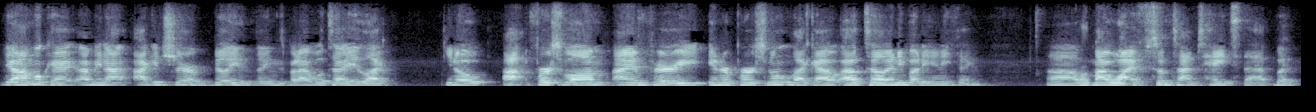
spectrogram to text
yeah, I'm okay. I mean, I, I can share a billion things, but I will tell you, like, you know, I, first of all, I'm I am very interpersonal. Like I, will tell anybody anything. Uh, my wife sometimes hates that, but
